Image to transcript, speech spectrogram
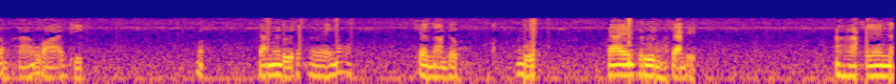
ต้องหาวาดีจะไม่ดูอะไรเนาะจะนำดูบุตรใจคืนใจเด็ก อาหารยังไง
